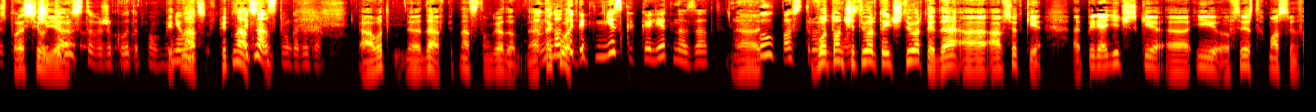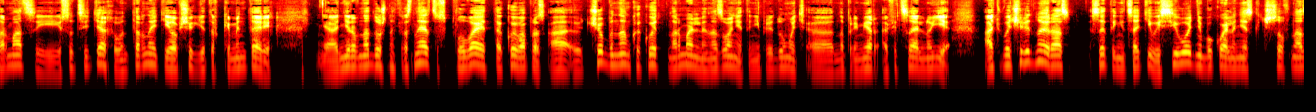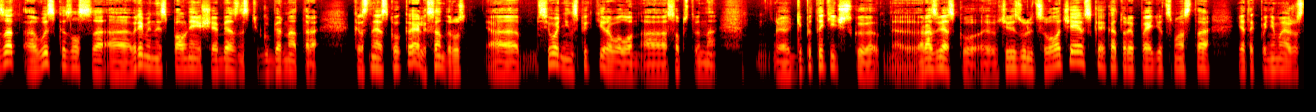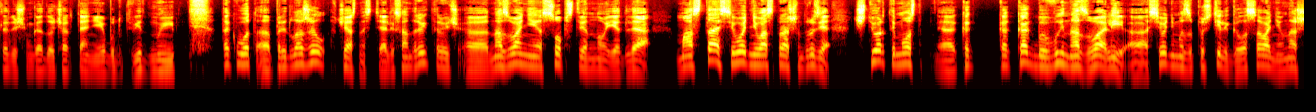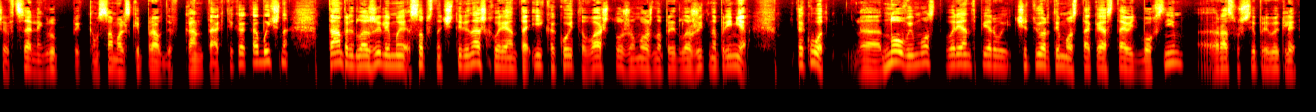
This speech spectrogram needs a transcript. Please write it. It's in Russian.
Спросил 14 -го же года, по-моему. 15, в 15, 15 году, да. А вот, э, да, в 15 году. А, так ну, вот, так, несколько лет назад а, был построен Вот он четвертый и четвертый, да, а, а все-таки э, периодически и в средствах массовой информации, и в соцсетях, и в интернете, и вообще где-то в комментариях неравнодушных красноярцев всплывает такой вопрос, а что бы нам какое-то нормальное название-то не придумать, например, официальное? А в очередной раз с этой инициативой сегодня, буквально несколько часов назад, высказался временно исполняющий обязанности губернатора Красноярска Красноярского края Александр Рус. А, сегодня инспектировал он, а, собственно, э, гипотетическую э, развязку э, через улицу Волочаевская, которая пойдет с моста. Я так понимаю, уже в следующем году очертания будут видны. Так вот, а, предложил, в частности, Александр Викторович, название собственное для моста. Сегодня вас спрашиваем, друзья, четвертый мост, как как, как бы вы назвали? А, сегодня мы запустили голосование в нашей официальной группе «Комсомольской правды» ВКонтакте, как обычно. Там предложили мы, собственно, четыре наших варианта, и какой-то ваш тоже можно предложить, например. Так вот, а, новый мост, вариант первый. Четвертый мост так и оставить, бог с ним, а, раз уж все привыкли.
